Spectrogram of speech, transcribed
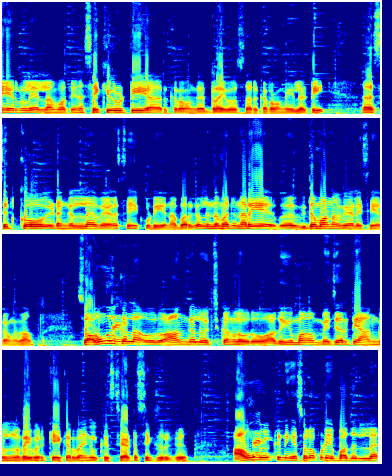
நேர்கள் எல்லாம் பார்த்தீங்கன்னா செக்யூரிட்டியாக இருக்கிறவங்க டிரைவர்ஸாக இருக்கிறவங்க இல்லாட்டி சிட்கோ இடங்களில் வேலை செய்யக்கூடிய நபர்கள் இந்த மாதிரி நிறைய விதமான வேலை செய்கிறவங்க தான். ஸோ அவங்களுக்கெல்லாம் ஒரு ஆண்கள் வச்சுக்கோங்களேன் ஒரு அதிகமாக மெஜாரிட்டி ஆண்கள் நிறைய பேர் கேட்குறதா எங்களுக்கு ஸ்டேட்டஸ்டிக்ஸ் இருக்குது அவங்களுக்கு நீங்கள் சொல்லக்கூடிய பதிலில்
